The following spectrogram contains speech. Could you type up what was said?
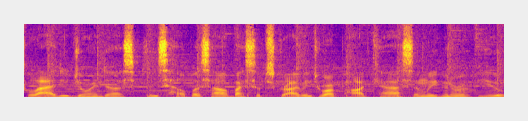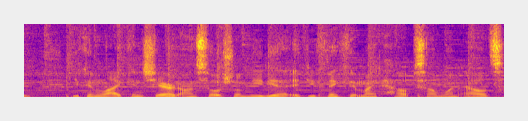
Glad you joined us. Please help us out by subscribing to our podcast and leaving a review. You can like and share it on social media if you think it might help someone else.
